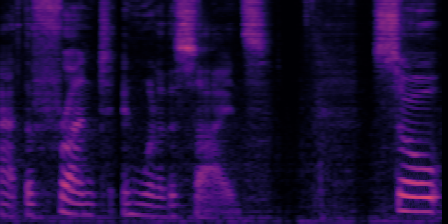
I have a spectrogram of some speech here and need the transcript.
at the front and one of the sides. So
